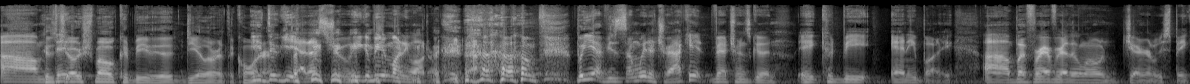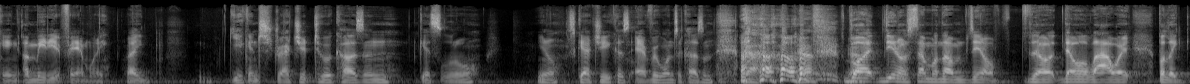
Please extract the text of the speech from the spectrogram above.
Um, because they- Joe Schmo could be the dealer at the corner. You do- yeah, that's true. He could be a money launderer. um, but yeah, if there's some way to track it, veteran's good. It could be anybody. Uh, but for every other loan, generally speaking, immediate family. Like you can stretch it to a cousin, gets a little. You know, sketchy because everyone's a cousin. but you know, some of them, you know, they'll, they'll allow it. But like,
